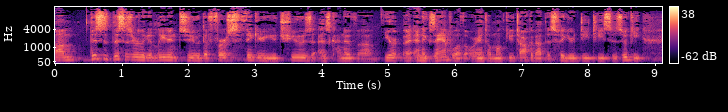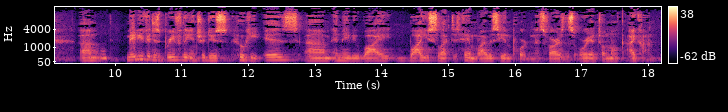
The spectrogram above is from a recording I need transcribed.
Um, this is this is a really good lead into the first figure you choose as kind of uh, your uh, an example of the Oriental monk. You talk about this figure D.T. Suzuki. Um, maybe you could just briefly introduce who he is um, and maybe why why you selected him. Why was he important as far as this Oriental monk icon?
